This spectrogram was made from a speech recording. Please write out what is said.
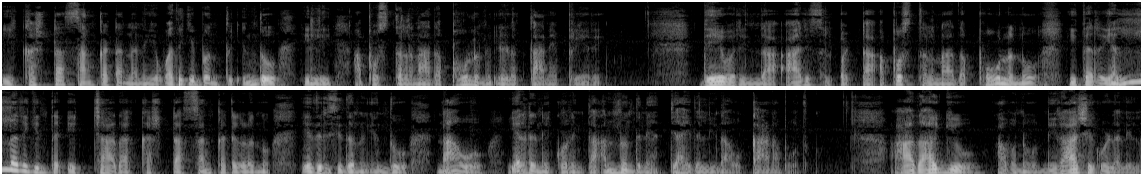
ಈ ಕಷ್ಟ ಸಂಕಟ ನನಗೆ ಒದಗಿ ಬಂತು ಎಂದು ಇಲ್ಲಿ ಅಪೋಸ್ತಲನಾದ ಪೌಲನು ಹೇಳುತ್ತಾನೆ ಪ್ರಿಯರೇ. ದೇವರಿಂದ ಆರಿಸಲ್ಪಟ್ಟ ಅಪೋಸ್ತಲನಾದ ಪೌಲನು ಇತರ ಎಲ್ಲರಿಗಿಂತ ಹೆಚ್ಚಾದ ಕಷ್ಟ ಸಂಕಟಗಳನ್ನು ಎದುರಿಸಿದನು ಎಂದು ನಾವು ಎರಡನೇ ಕೊರಿಂತ ಹನ್ನೊಂದನೇ ಅಧ್ಯಾಯದಲ್ಲಿ ನಾವು ಕಾಣಬಹುದು. ಆದಾಗ್ಯೂ ಅವನು ನಿರಾಶೆಗೊಳ್ಳಲಿಲ್ಲ.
